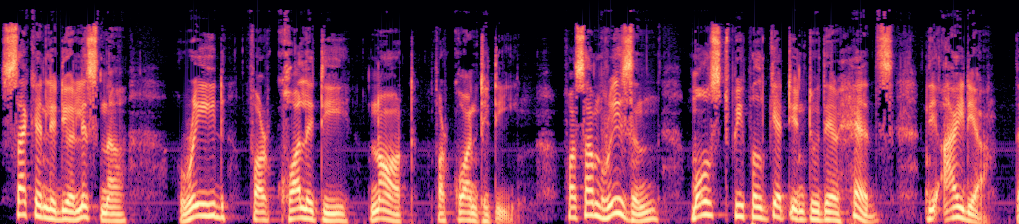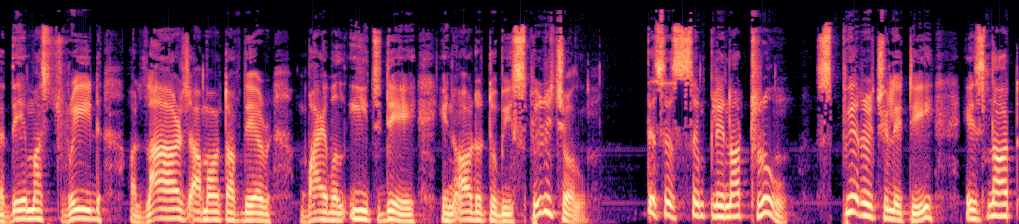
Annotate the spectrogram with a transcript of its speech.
Secondly, dear listener, read for quality, not for quantity. For some reason, most people get into their heads the idea that they must read a large amount of their Bible each day in order to be spiritual. This is simply not true. Spirituality is not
